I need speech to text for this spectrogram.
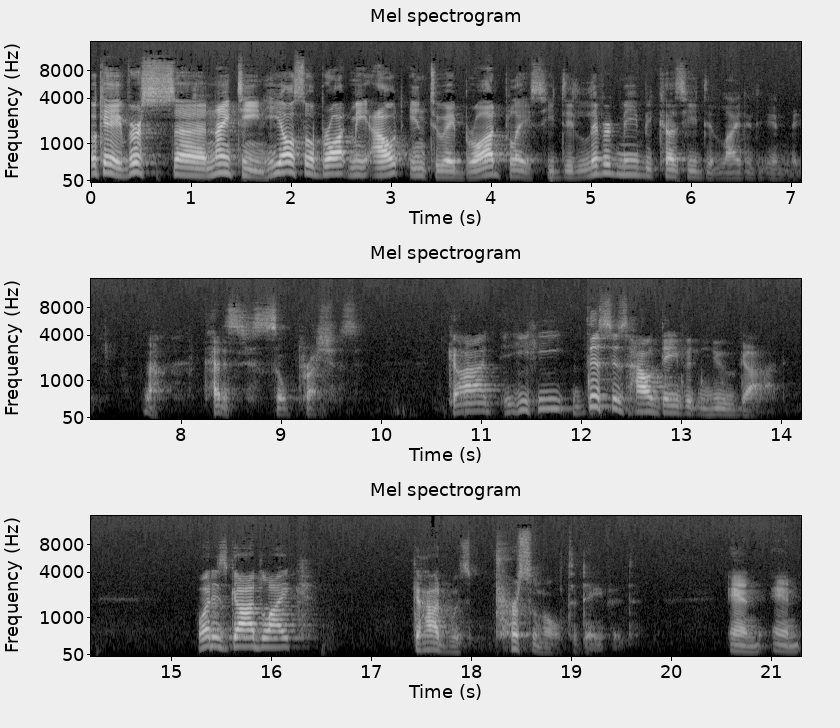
Okay, verse uh, 19. He also brought me out into a broad place. He delivered me because he delighted in me. Now, that is just so precious. God, he, he, this is how David knew God. What is God like? God was personal to David. And, and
